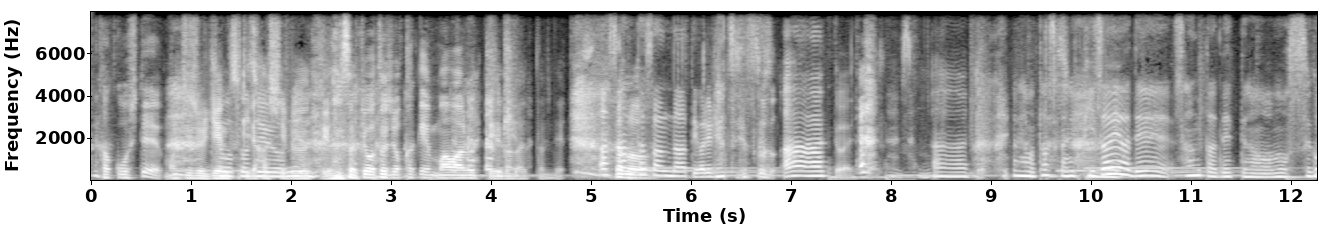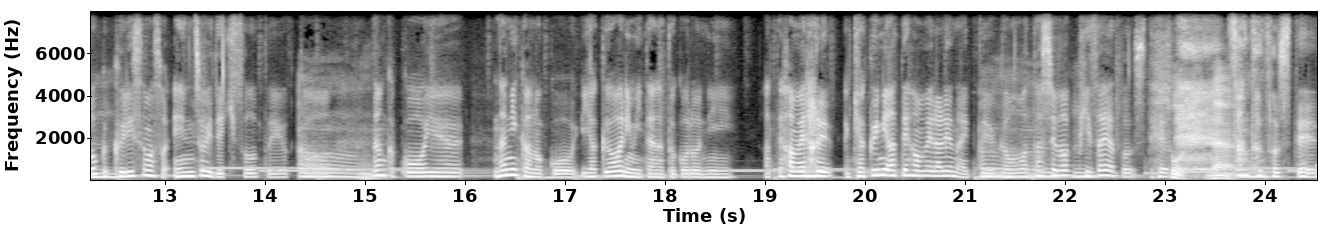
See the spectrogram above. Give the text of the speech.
好。格好して街中原付で走るっていう、そう京都中を駆け回るっていうのがあったんで。あサンタさんだって言われるやつですそうそうあーって言われて。あーって。でも確かにピザ屋でサンタでってのはもうすごくクリスマスをエンジョイできそうというか、うん。なんかこういう何かのこう役割みたいなところに当てはめられ逆に当てはめられないっていうか、うん私はピザ屋として、そうですね。サンタとして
